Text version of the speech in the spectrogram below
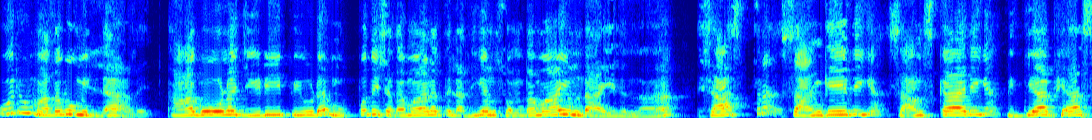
ഒരു മതവുമില്ലാതെ ആഗോള ജി ഡി പിയുടെ മുപ്പത് ശതമാനത്തിലധികം സ്വന്തമായി ഉണ്ടായിരുന്ന ശാസ്ത്ര സാങ്കേതിക സാംസ്കാരിക വിദ്യാഭ്യാസ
